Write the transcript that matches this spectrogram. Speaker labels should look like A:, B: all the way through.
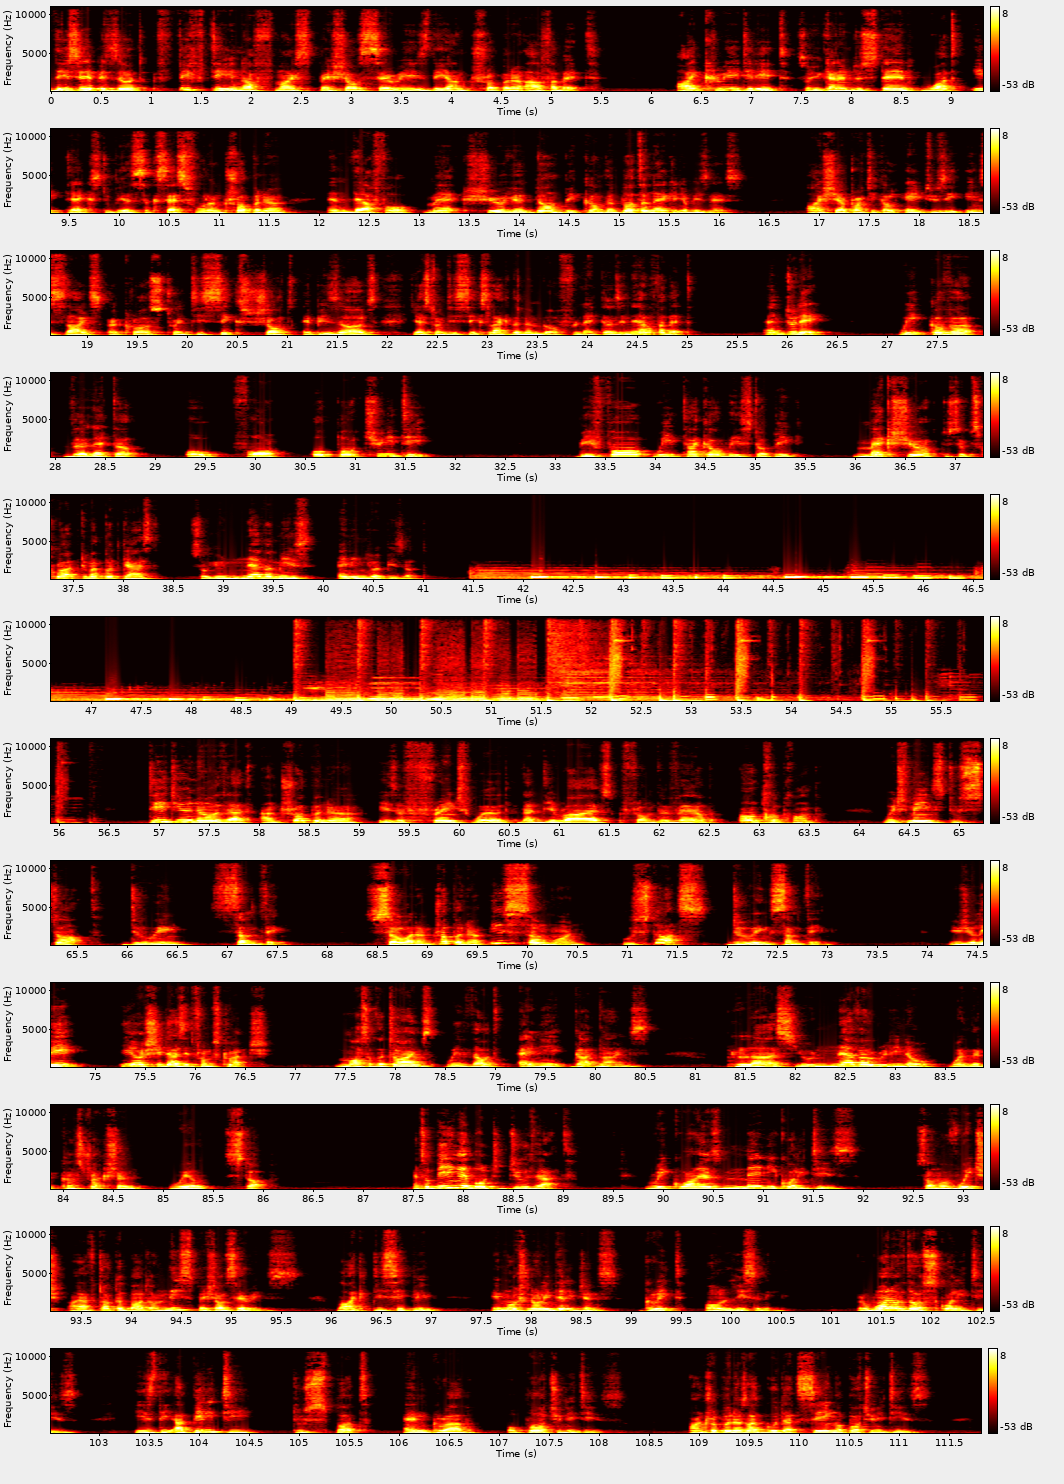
A: This is episode 15 of my special series, The Entrepreneur Alphabet. I created it so you can understand what it takes to be a successful entrepreneur and therefore make sure you don't become the bottleneck in your business. I share practical A to Z insights across 26 short episodes. Yes, 26 like the number of letters in the alphabet. And today, we cover the letter O for opportunity. Before we tackle this topic, make sure to subscribe to my podcast so you never miss any new episode. Did you know that entrepreneur is a French word that derives from the verb entreprendre, which means to start doing something? So, an entrepreneur is someone who starts doing something. Usually, he or she does it from scratch, most of the times without any guidelines. Plus, you never really know when the construction will stop. And so being able to do that requires many qualities, some of which I have talked about on this special series, like discipline, emotional intelligence, grit, or listening. But one of those qualities is the ability to spot and grab opportunities. Entrepreneurs are good at seeing opportunities.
